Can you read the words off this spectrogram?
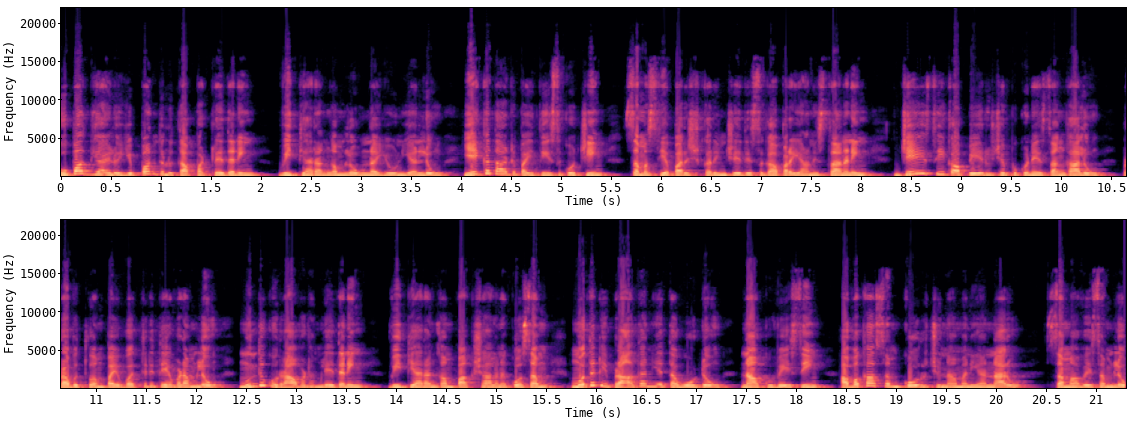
ఉపాధ్యాయులు ఇబ్బందులు తప్పట్లేదని విద్యారంగంలో ఉన్న యూనియన్లు ఏకతాటిపై తీసుకొచ్చి సమస్య పరిష్కరించే దిశగా ప్రయాణిస్తానని జేఏసీగా పేరు చెప్పుకునే సంఘాలు ప్రభుత్వంపై ఒత్తిడి తేవడంలో ముందుకు రావడం లేదని విద్యారంగం పక్షాలన కోసం మొదటి ప్రాధాన్యత ఓటు నాకు వేసి అవకాశం కోరుచున్నామని అన్నారు. సమావేశంలో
